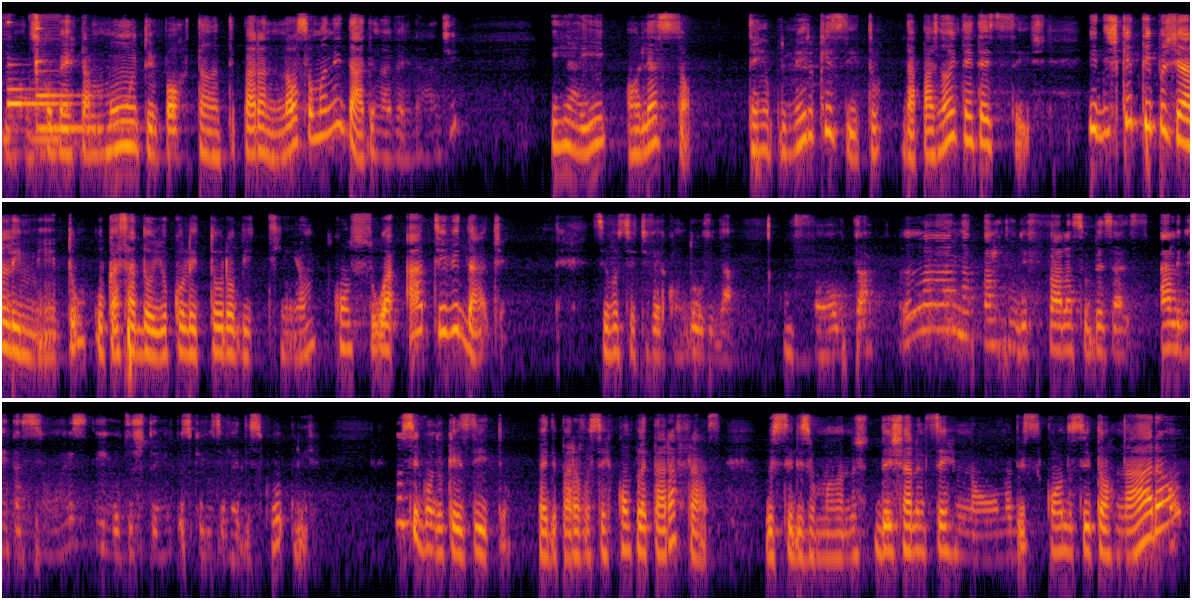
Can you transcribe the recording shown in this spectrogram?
uma descoberta muito importante para a nossa humanidade, não é verdade? E aí, olha só, tem o primeiro quesito da página 86 e diz que tipos de alimento o caçador e o coletor obtinham com sua atividade. Se você tiver com dúvida, volta lá na parte onde fala sobre as alimentações em outros tempos que você vai descobrir. No segundo quesito, pede para você completar a frase. Os seres humanos deixaram de ser nômades quando se tornaram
